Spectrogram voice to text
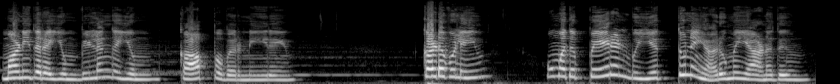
மனிதரையும் விலங்கையும் காப்பவர் நீரே. கடவுளே உமது பேரன்பு எத்துணை அருமையானது.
